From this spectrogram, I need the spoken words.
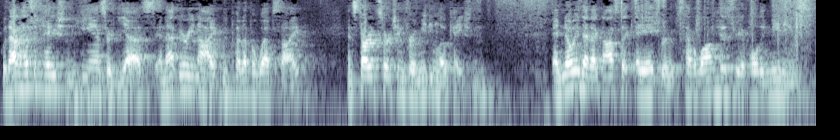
Without hesitation, he answered yes, and that very night we put up a website and started searching for a meeting location. And knowing that agnostic AA groups have a long history of holding meetings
